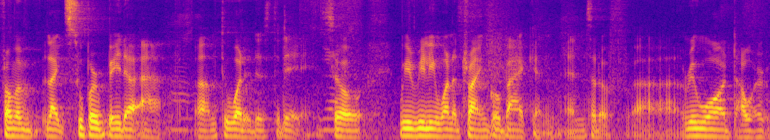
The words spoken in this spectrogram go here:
from a like super beta app um, to what it is today. Yeah. So we really want to try and go back and, and sort of uh, reward our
